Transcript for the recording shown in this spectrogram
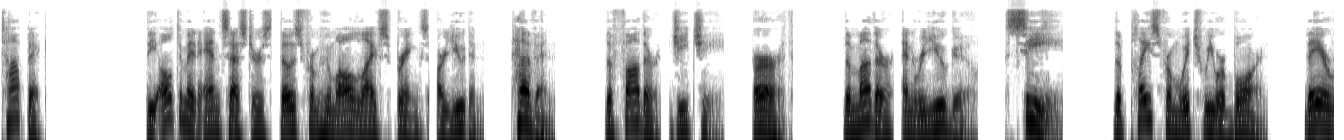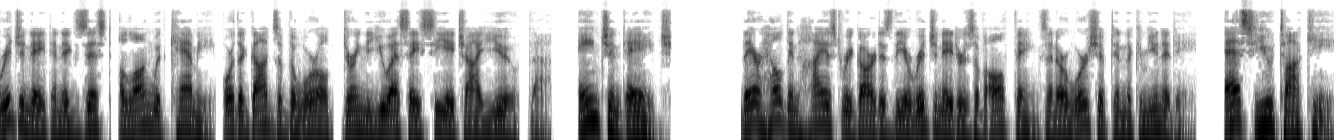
Topic: The ultimate ancestors, those from whom all life springs, are Yutan, heaven, the father, Jichi, earth, the mother, and Ryugu, sea, the place from which we were born. They originate and exist, along with Kami, or the gods of the world, during the Usachiu, the ancient age. They are held in highest regard as the originators of all things and are worshipped in the community. S. Utaki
